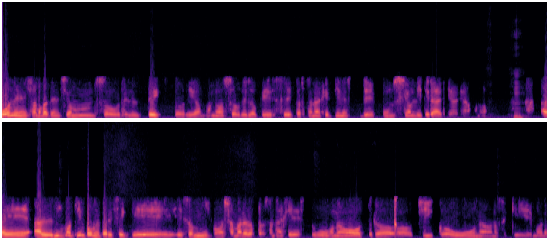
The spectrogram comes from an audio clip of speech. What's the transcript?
supone llamar la atención sobre el texto, digamos, ¿no? Sobre lo que ese personaje tiene de función literaria, digamos, ¿no? Mm. Eh, al mismo tiempo me parece que eso mismo, llamar a los personajes uno, otro, chico, uno, no sé qué, bueno,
